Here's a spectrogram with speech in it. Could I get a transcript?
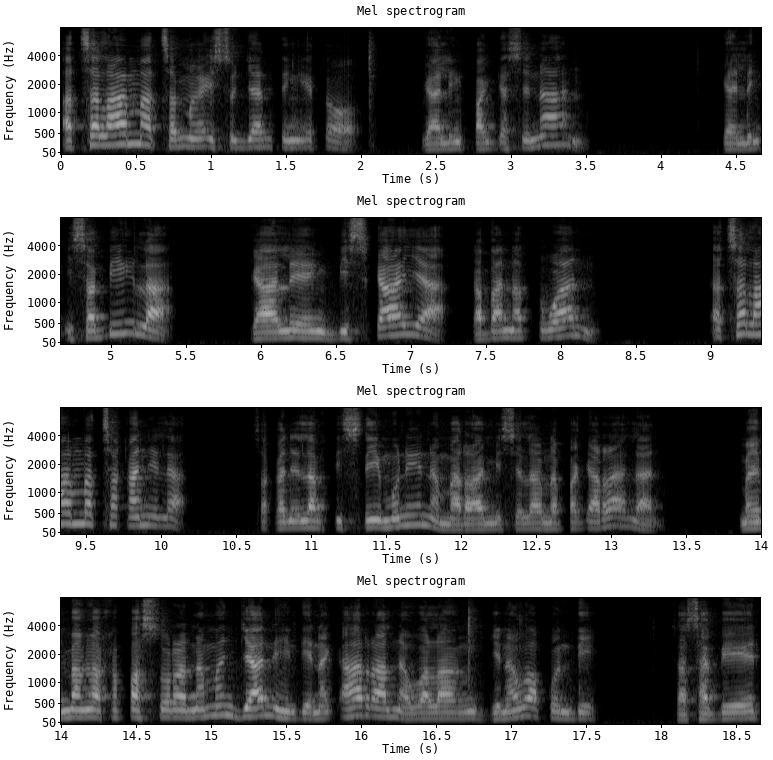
At salamat sa mga estudyanteng ito. Galing Pangasinan, galing Isabela, galing Biskaya, Cabanatuan. At salamat sa kanila, sa kanilang testimony na marami silang napag-aralan. May mga kapastoran naman dyan hindi nag-aral na walang ginawa kundi sasabihin,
